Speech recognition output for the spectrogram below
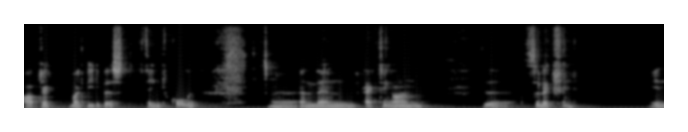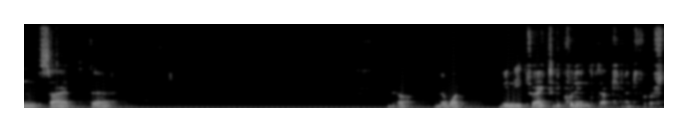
object might be the best thing to call it. Uh, and then acting on the selection inside the no, you know what? We need to actually put in the document first.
